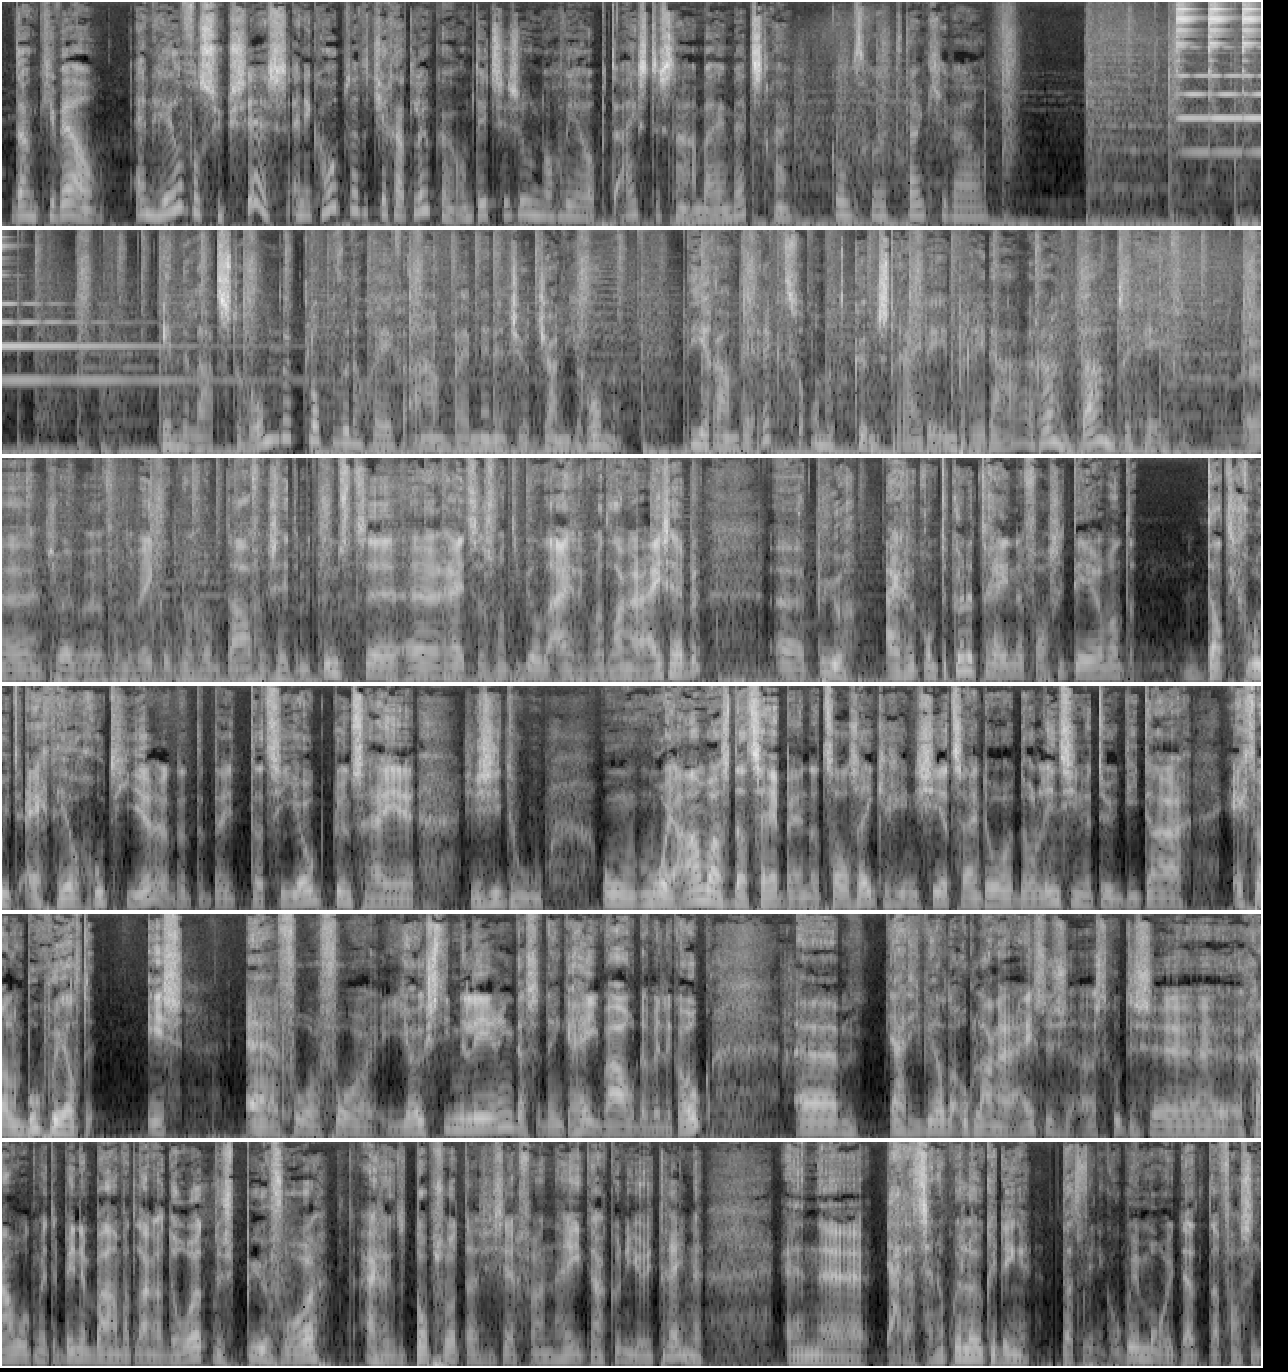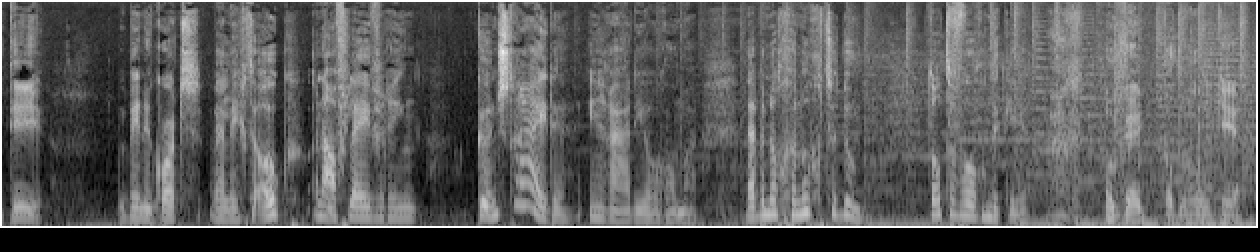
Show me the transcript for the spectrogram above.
Dankjewel. En heel veel succes. En ik hoop dat het je gaat lukken om dit seizoen nog weer op het ijs te staan bij een wedstrijd. Komt goed, dankjewel. In de laatste ronde kloppen we nog even aan bij manager Gianni Romme, die eraan werkt om het kunstrijden in Breda ruim baan te geven. Uh, zo hebben we van de week ook nog om tafel gezeten met kunstrijders, want die wilden eigenlijk wat langer ijs hebben. Uh, puur eigenlijk om te kunnen trainen, faciliteren, want dat groeit echt heel goed hier. Dat, dat, zie je ook, kunstrijden. Je ziet hoe, hoe mooie aanwas dat ze hebben. En dat zal zeker geïnitieerd zijn door, door Lindsay natuurlijk, die daar echt wel een boegbeeld is uh, voor, voor jeugdstimulering. Dat ze denken, hé, hey, wauw, dat wil ik ook. Um, ja, die wilde ook langer reis. Dus als het goed is, uh, gaan we ook met de binnenbaan wat langer door. Dus puur voor eigenlijk de topsoort. Als je zegt van, hé, hey, daar kunnen jullie trainen. En uh, ja, dat zijn ook weer leuke dingen. Dat vind ik ook weer mooi. Dat, dat faciliteer je. Binnenkort wellicht ook een aflevering kunstrijden in Radio Romme. We hebben nog genoeg te doen. Tot de volgende keer. Oké, okay, tot de volgende keer.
